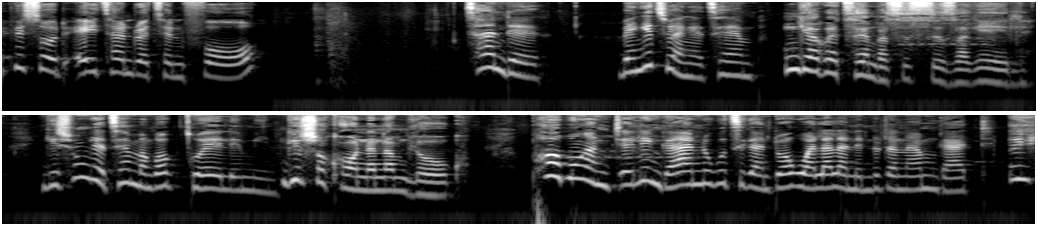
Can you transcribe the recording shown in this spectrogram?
Episode 804 Thandeka, bengithi uyangethemba. ngiyakwethemba sisizakele Ngisho ungethemba ngokugcwele mina. ngisho khona namlokho Pho bungangitshela ingane ukuthi kanti wakwalala nendodana yami ngadi. eyi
